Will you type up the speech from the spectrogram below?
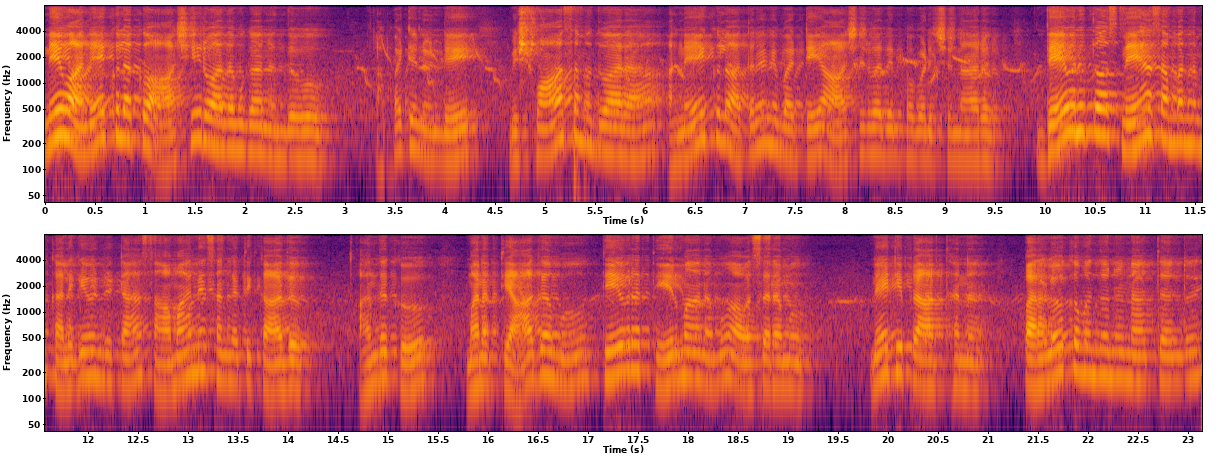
నీవు అనేకులకు ఆశీర్వాదముగా నందువు. అప్పటి నుండి విశ్వాసము ద్వారా అనేకులు అతనిని బట్టి ఆశీర్వదింపబడుచున్నారు. దేవునితో స్నేహ సంబంధం కలిగి ఉండుట సామాన్య సంగతి కాదు. అందుకు మన త్యాగము తీవ్ర తీర్మానము అవసరము. నేటి ప్రార్థన. పరలోకమందున నా తండ్రి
